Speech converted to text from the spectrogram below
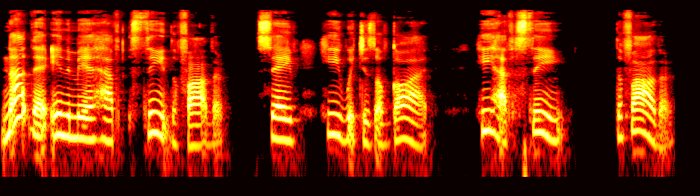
Not that any man hath seen the Father, save he which is of God. He hath seen the Father.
